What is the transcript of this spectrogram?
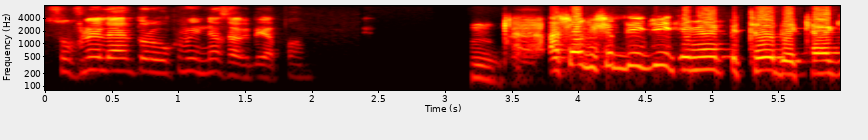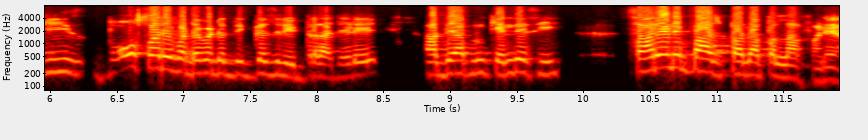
ਸੁਪਨੇ ਲੈਣ ਤੋਂ ਰੋਕ ਵੀ ਨਹੀਂ ਨਾ ਸਕਦੇ ਆਪਾਂ। ਹੂੰ। ਅੱਛਾ ਵਿਸ਼ਵਦੀਪ ਜੀ ਜਿਵੇਂ ਪਿੱਛੇ ਦੇਖਿਆ ਕਿ ਬਹੁਤ ਸਾਰੇ ਵੱਡੇ ਵੱਡੇ ਦਿੱਗਜ ਲੀਡਰ ਆ ਜਿਹੜੇ ਆਦੇ ਆਪ ਨੂੰ ਕਹਿੰਦੇ ਸੀ ਸਾਰਿਆਂ ਨੇ ਭਾਜਪਾ ਦਾ ਪੱਲਾ ਫੜਿਆ।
